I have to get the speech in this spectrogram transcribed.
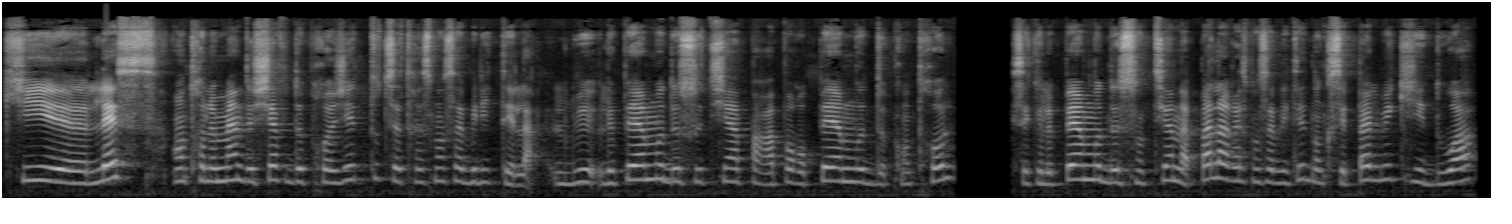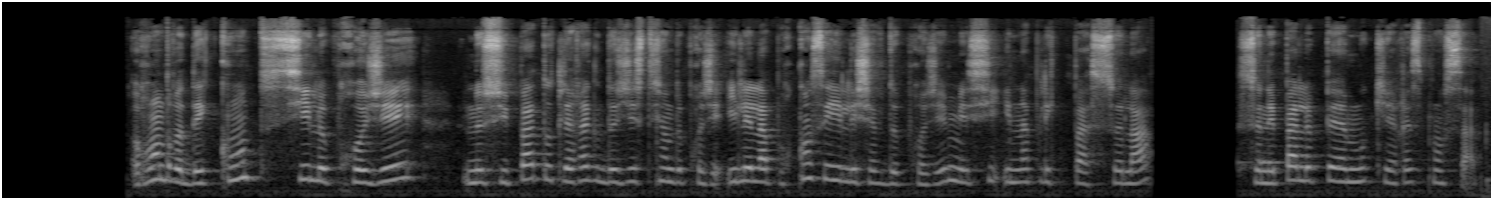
qui euh, laisse entre les mains des chefs de projet toute cette responsabilité-là. Le, PMO de soutien par rapport au PMO de contrôle, c'est que le PMO de soutien n'a pas la responsabilité, donc c'est pas lui qui doit rendre des comptes si le projet ne suit pas toutes les règles de gestion de projet. Il est là pour conseiller les chefs de projet, mais s'il n'applique pas cela, ce n'est pas le PMO qui est responsable.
